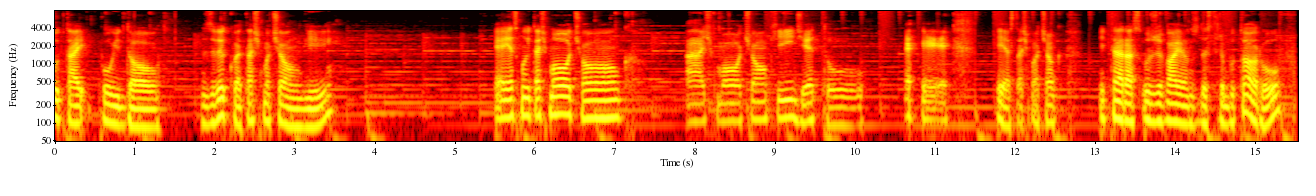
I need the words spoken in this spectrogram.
Tutaj pójdą zwykłe taśmociągi. Gdzie jest mój taśmociąg? Taśmociąg idzie tu. Hehe. Jest taśmociąg. I teraz używając dystrybutorów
